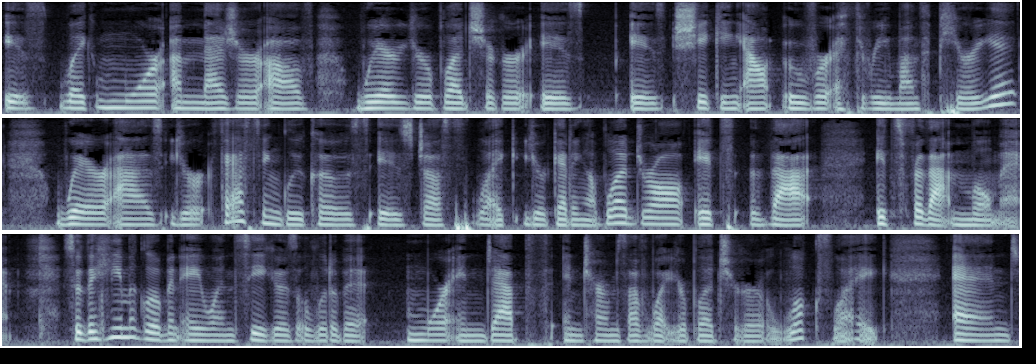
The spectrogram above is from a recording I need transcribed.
is like more a measure of where your blood sugar is is shaking out over a three month period, whereas your fasting glucose is just like you're getting a blood draw. It's that, it's for that moment. So the hemoglobin A1C goes a little bit more in depth in terms of what your blood sugar looks like, and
